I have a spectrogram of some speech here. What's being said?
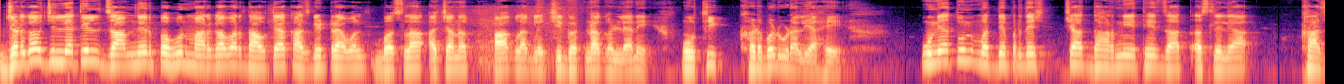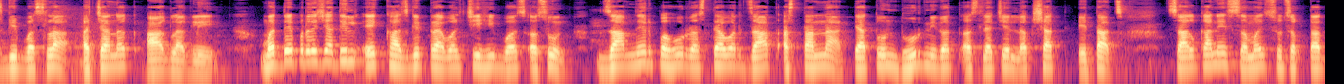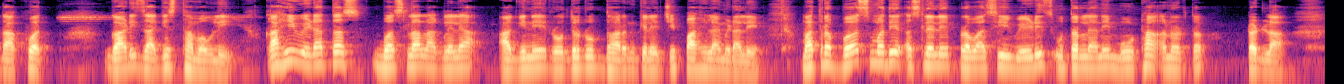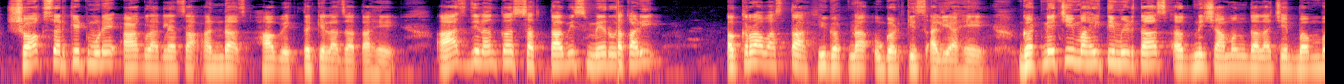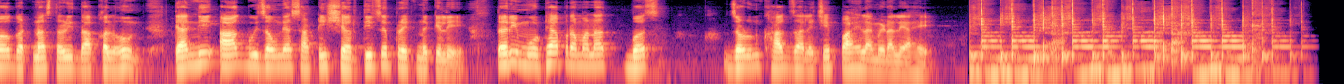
जळगाव जिल्ह्यातील जामनेर पहून मार्गावर धावत्या खासगी ट्रॅव्हल बसला अचानक आग लागल्याची घटना घडल्याने मोठी खडबड उडाली आहे. पुण्यातून मध्य प्रदेशच्या धारणी येथे जात असलेल्या खासगी बसला अचानक आग लागली. मध्य प्रदेशातील एक खासगी ट्रॅव्हलची ही बस असून जामनेर पहूर रस्त्यावर जात असताना त्यातून धूर निघत असल्याचे लक्षात येताच चालकाने समजसूचकता दाखवत गाडी जागीच थांबवली. काही वेळातच बसला लागलेल्या आगीने रौद्ररूप धारण केल्याचे पाहायला मिळाले. मात्र बसमध्ये असलेले प्रवासी वेळीच उतरल्याने मोठा अनर्थ टडला शॉक सर्किटमुळे आग लागल्याचा अंदाज हा व्यक्त केला जात आहे. आज दिनांक सत्तावीस मे रोजी सकाळी अकरा वाजता ही घटना उघडकीस आली आहे. घटनेची माहिती मिळताच अग्निशामक दलाचे बंब घटनास्थळी दाखल होऊन त्यांनी आग विझवण्यासाठी शर्तीचे प्रयत्न केले. तरी मोठ्या प्रमाणात बस जळून खाक झाल्याचे पाहायला मिळाले आहे.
